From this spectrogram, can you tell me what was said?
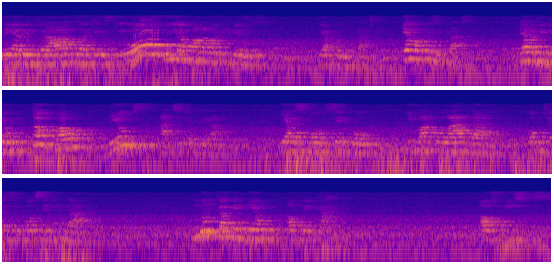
Bem-aventurados aqueles que ouvem a palavra de Deus e a põem em prática. Ela pôs em prática. Ela viveu tal qual Deus a tinha criado. E ela se conservou imaculada, como tinha sido concebida. Nunca atendeu ao pecado, aos vícios,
